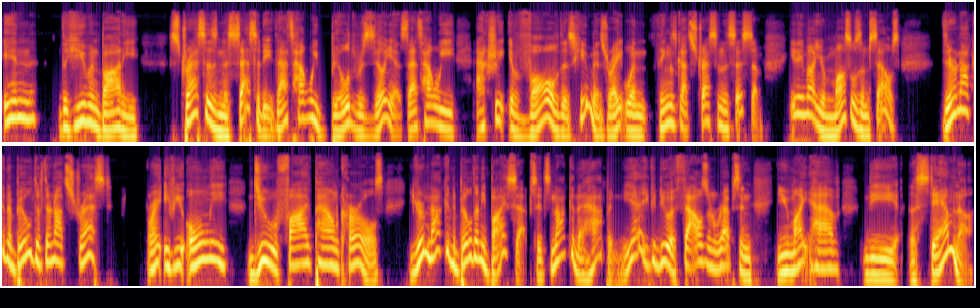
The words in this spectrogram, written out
In the human body, stress is necessity. That's how we build resilience. That's how we actually evolved as humans, right? When things got stressed in the system. You think about your muscles themselves, they're not going to build if they're not stressed right? If you only do five pound curls, you're not going to build any biceps. It's not going to happen. Yeah, you can do a thousand reps and you might have the, the stamina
